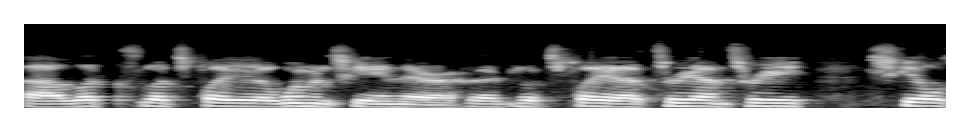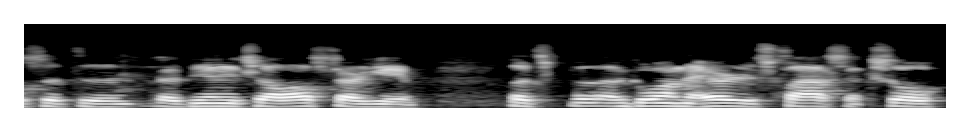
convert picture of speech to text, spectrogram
uh, let's let's play a women's game there. Uh, let's play a three on three skills at the at the NHL All Star game. Let's uh, go on the Heritage Classic. So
